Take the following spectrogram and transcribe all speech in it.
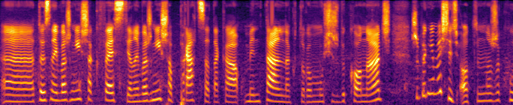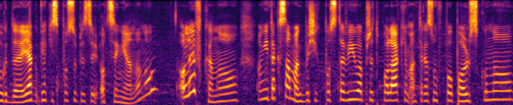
e, to jest najważniejsza kwestia, najważniejsza praca taka mentalna, którą musisz wykonać, żeby nie myśleć o tym, no że kurde, jak, w jaki sposób jesteś oceniana, no olewka, no oni tak samo, jakbyś ich postawiła przed Polakiem, a teraz mów po polsku, no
